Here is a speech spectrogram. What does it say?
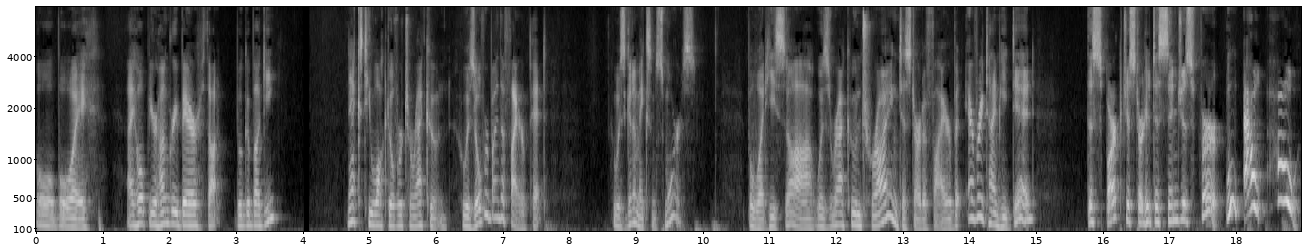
Oh boy, I hope you're hungry, Bear, thought Booga Buggie. Next, he walked over to Raccoon, who was over by the fire pit, who was going to make some s'mores. But what he saw was Raccoon trying to start a fire, but every time he did, the spark just started to singe his fur. Ooh, ow, ow,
